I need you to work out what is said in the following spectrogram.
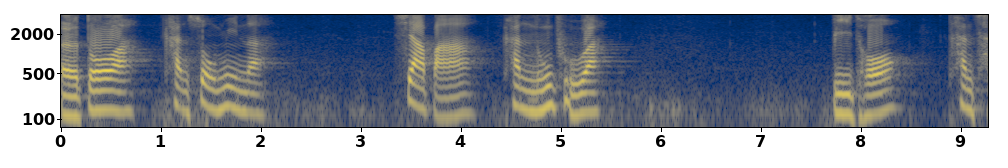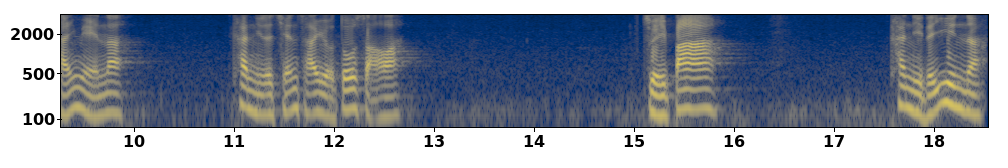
耳朵啊看寿命啊，下巴看奴仆啊，笔头看财源呐，看你的钱财有多少啊，嘴巴看你的运呐。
